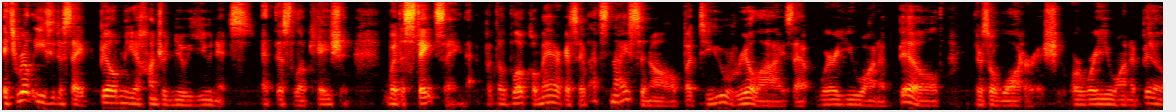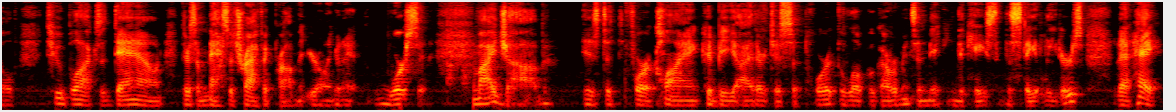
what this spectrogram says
It's real easy to say, build me 100 new units at this location with the state saying that. But the local mayor can say, that's nice and all, but do you realize that where you want to build there's a water issue, or where you want to build two blocks down, there's a massive traffic problem that you're only going to worsen. My job is to for a client could be either to support the local governments and making the case to the state leaders that hey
